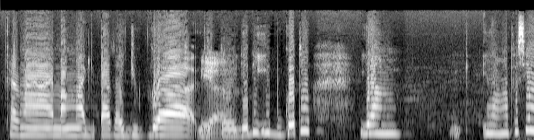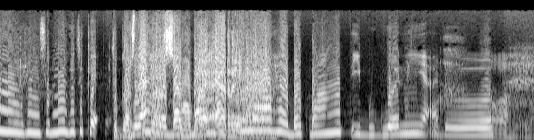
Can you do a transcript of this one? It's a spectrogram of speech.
karena emang lagi patah juga Iya. gitu jadi ibu gue tuh yang yang apa sih yang nulisin semua gitu kayak Tugas-tugas hebat banget PR ya. iya hebat banget ibu gue nih aduh Oh, iya.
